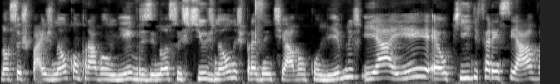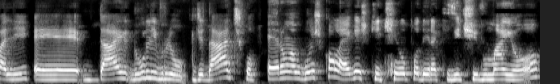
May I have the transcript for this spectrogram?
nossos pais não compravam livros e nossos tios não nos presenteavam com livros. E aí é o que diferenciava ali é, da, do livro didático eram alguns colegas que tinham poder aquisitivo maior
